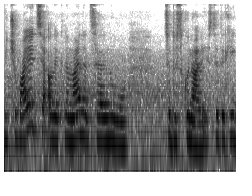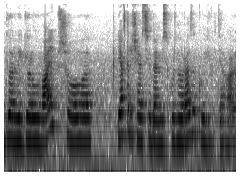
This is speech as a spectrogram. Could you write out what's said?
відчувається, але як на мене, це ну це досконалість. Це такий girly girl vibe, що я втрачаю свідомість кожного разу, коли їх вдягаю.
